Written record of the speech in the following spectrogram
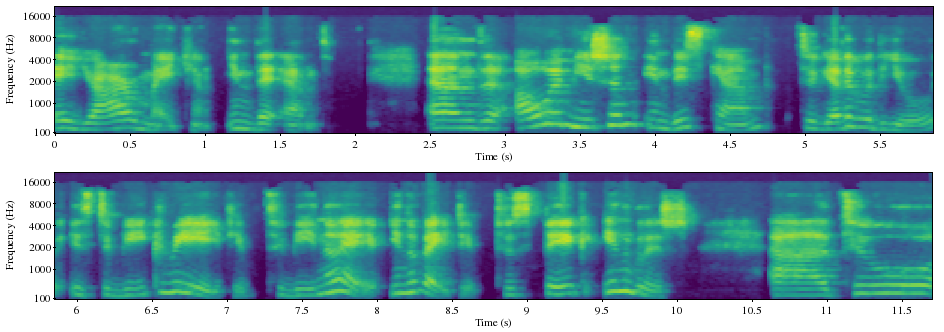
ar making in the end. And our mission in this camp, together with you, is to be creative, to be innovative, to speak English, uh, to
